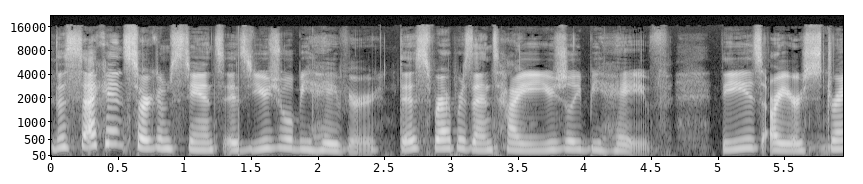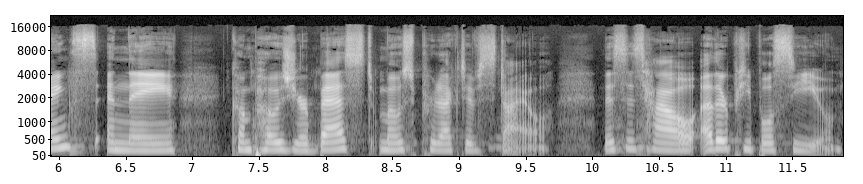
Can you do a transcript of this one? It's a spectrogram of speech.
The second circumstance is usual behavior. This represents how you usually behave. These are your strengths, and they compose your best, most productive style. This is how other people see you.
